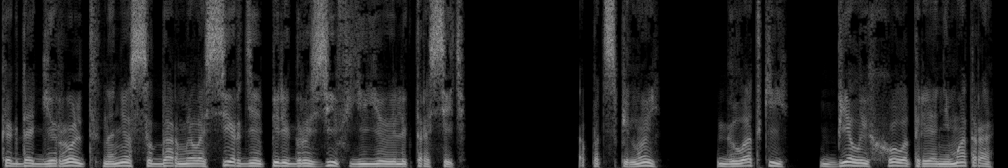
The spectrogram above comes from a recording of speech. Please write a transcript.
когда Герольд нанес удар милосердия, перегрузив ее электросеть. А под спиной гладкий, белый холод реаниматора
